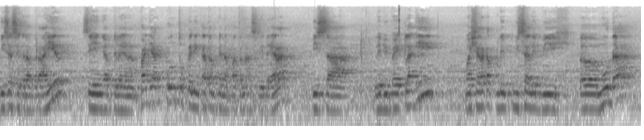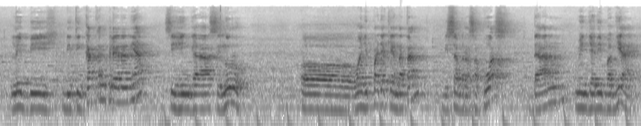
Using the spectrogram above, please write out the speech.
bisa segera berakhir sehingga pelayanan pajak untuk peningkatan pendapatan asli daerah bisa lebih baik lagi, masyarakat bisa lebih uh, mudah, lebih ditingkatkan pelayanannya sehingga seluruh uh, wajib pajak yang datang bisa merasa puas dan menjadi bagian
